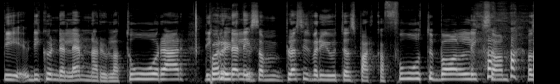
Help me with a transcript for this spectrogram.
de, de kunde lämna rullatorer, de På kunde riktigt? liksom, plötsligt var de ute och sparka fotboll liksom. Och,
